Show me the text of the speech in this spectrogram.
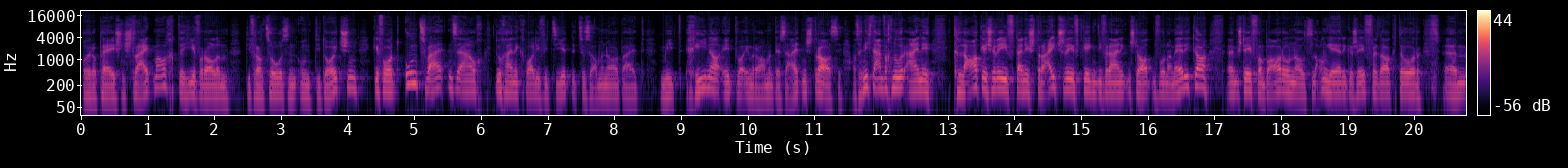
europäischen Streitmacht, hier vor allem die Franzosen und die Deutschen gefordert und zweitens auch durch eine qualifizierte Zusammenarbeit mit China, etwa im Rahmen der Seidenstraße. Also nicht einfach nur eine Klageschrift, eine Streitschrift gegen die Vereinigten Staaten von Amerika. Ähm, Stefan Baron als langjähriger Chefredaktor ähm,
